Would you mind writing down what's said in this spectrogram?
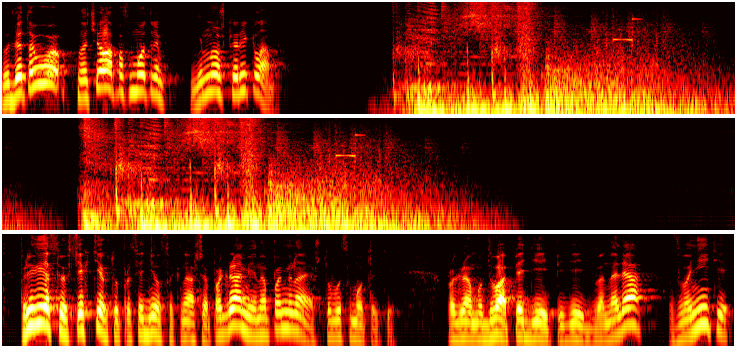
Но для того сначала посмотрим немножко рекламы. Приветствую всех тех, кто присоединился к нашей программе и напоминаю, что вы смотрите программу 259-5920. Звоните,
